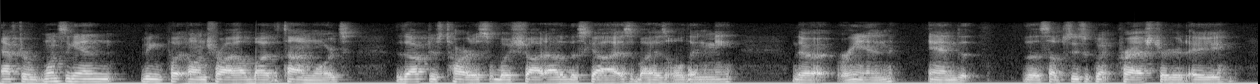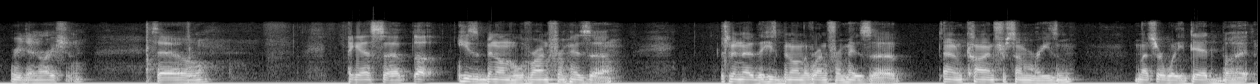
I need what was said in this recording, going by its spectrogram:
After once again being put on trial by the Time Lords, the Doctor's TARDIS was shot out of the skies by his old enemy, the Rhiannon, and the subsequent crash triggered a regeneration. So, I guess uh, he's been on the run from his. Uh, it's been that he's been on the run from his uh, own kind for some reason. I'm not sure what he did, but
